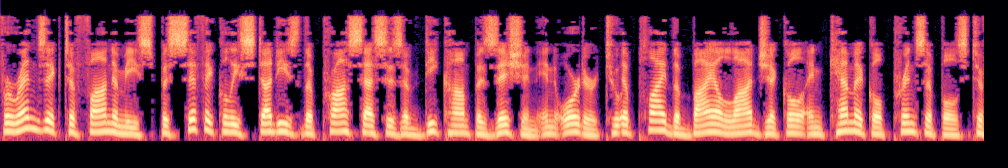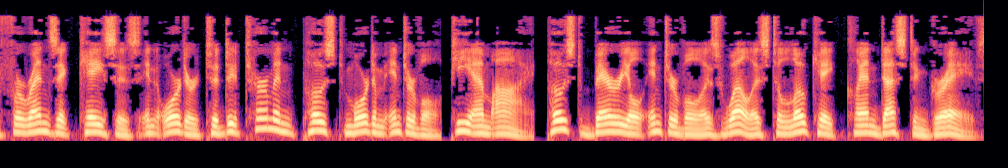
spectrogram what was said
Forensic taphonomy specifically studies the processes of decomposition in order to apply the biological and chemical principles to forensic cases in order to determine post-mortem interval (PMI), post-burial interval as well as to locate clandestine graves.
